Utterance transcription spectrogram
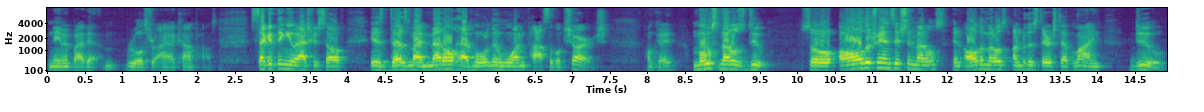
Name it by the rules for ionic compounds. Second thing you ask yourself is, does my metal have more than one possible charge? Okay, most metals do. So all the transition metals and all the metals under the stair step line do.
